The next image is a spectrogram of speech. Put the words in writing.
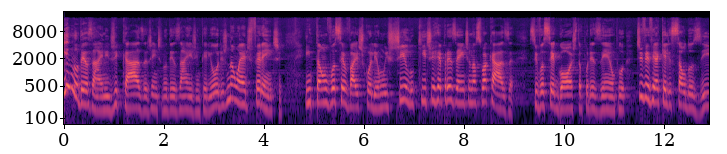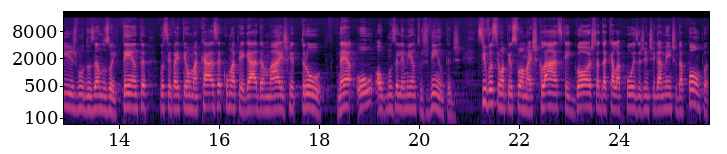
E no design de casa, gente, no design de interiores não é diferente. Então você vai escolher um estilo que te represente na sua casa. Se você gosta, por exemplo, de viver aquele saudosismo dos anos 80, você vai ter uma casa com uma pegada mais retrô, né? Ou alguns elementos vintage. Se você é uma pessoa mais clássica e gosta daquela coisa de antigamente da pompa,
